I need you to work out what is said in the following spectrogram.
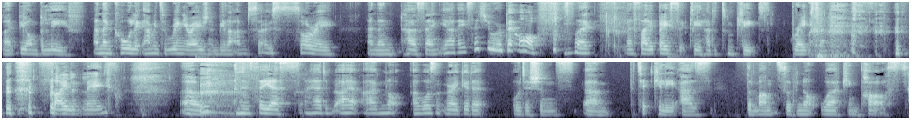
like beyond belief. And then calling, having to ring your agent and be like, "I'm so sorry," and then her saying, "Yeah, they said you were a bit off." Like, yes, I basically had a complete breakdown silently. Um, and I say, yes, I had. I, I'm not. I wasn't very good at auditions, um, particularly as the months of not working passed.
